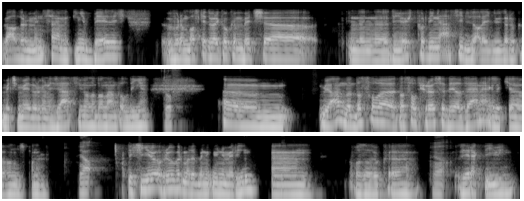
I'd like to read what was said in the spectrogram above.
door mensen en met dingen bezig. Voor een basket werk ik ook een beetje uh, in, de, in de, de, jeugdcoördinatie. Dus allee, ik doe daar ook een beetje mee de organisatie van, van een aantal dingen. Tof. Um, ja, dat, dat, zal, dat zal het grootste deel zijn eigenlijk van de spanning. Ja. De Giro vroeger, maar daar ben ik nu niet meer in. Was dat ook ja. zeer actief in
